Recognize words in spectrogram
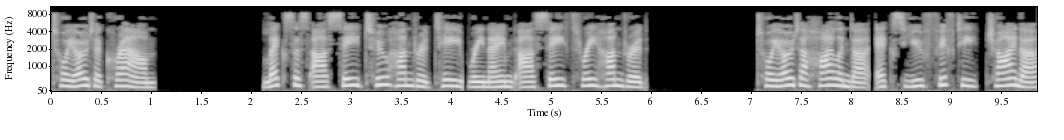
Toyota Crown. Lexus RC200T renamed RC300 Toyota Highlander XU50 China.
